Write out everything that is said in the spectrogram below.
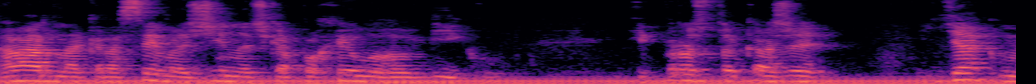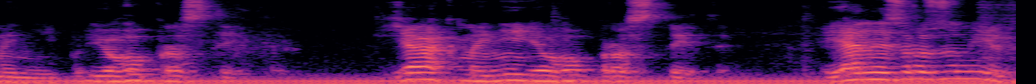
гарна, красива жіночка похилого віку. І просто каже: як мені його простити? Як мені його простити? Я не зрозумів,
